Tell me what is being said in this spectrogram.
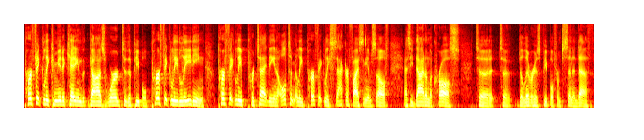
perfectly communicating God's word to the people, perfectly leading, perfectly protecting, and ultimately perfectly sacrificing himself as he died on the cross to, to deliver his people from sin and death.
